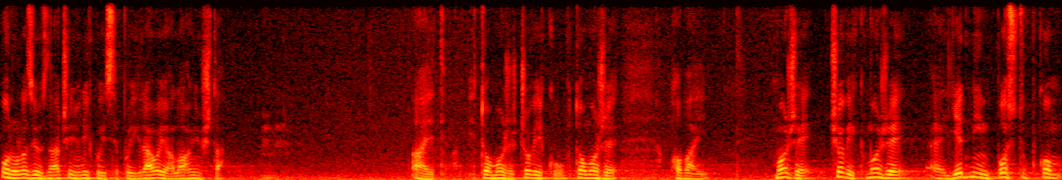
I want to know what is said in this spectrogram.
On ulazi u značenje onih koji se poigravaju Allahovim šta? Ajetima. I to može čovjeku, to može ovaj, može, čovjek može e, jednim postupkom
